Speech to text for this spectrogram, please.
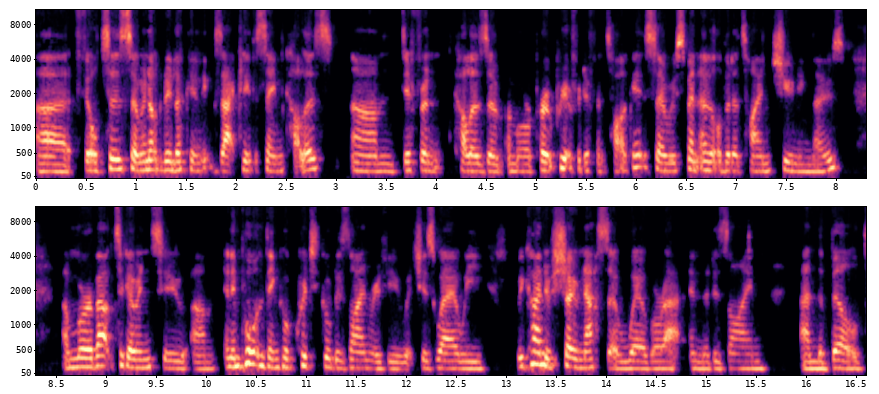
uh, filters. So we're not going to be looking at exactly the same colors. Um, different colors are, are, more appropriate for different targets. So we've spent a little bit of time tuning those. And we're about to go into um, an important thing called critical design review, which is where we, we kind of show NASA where we're at in the design and the build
